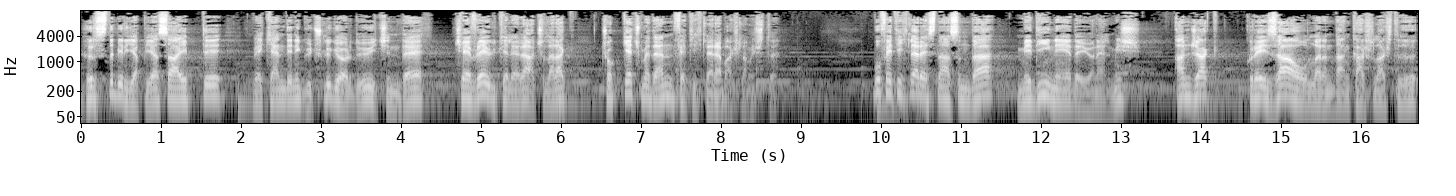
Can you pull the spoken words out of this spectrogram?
Hırslı bir yapıya sahipti ve kendini güçlü gördüğü için de çevre ülkelere açılarak çok geçmeden fetihlere başlamıştı. Bu fetihler esnasında Medine'ye de yönelmiş ancak Kureyza oğullarından karşılaştığı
